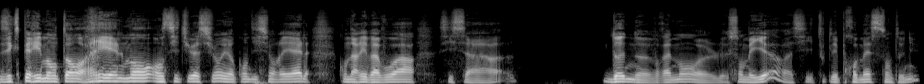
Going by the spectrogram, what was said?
expérimentant réellement en situation et en conditions réelles qu'on arrive à voir si ça donne vraiment euh, son meilleur si toutes les promesses sont tenues.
